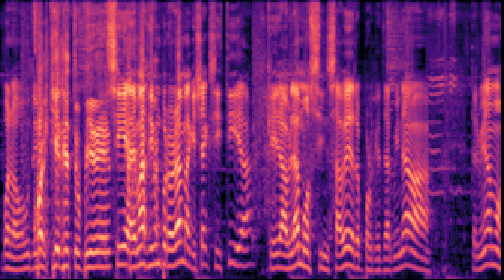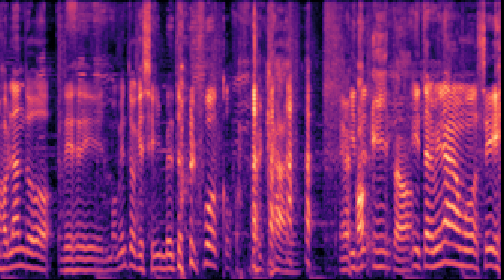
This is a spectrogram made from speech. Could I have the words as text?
bueno, un- Cualquier estupidez. Sí, además de un programa que ya existía, que era Hablamos sin saber, porque terminaba, terminamos hablando desde el momento que se inventó el foco. Claro. Y, te- y terminábamos, sí,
